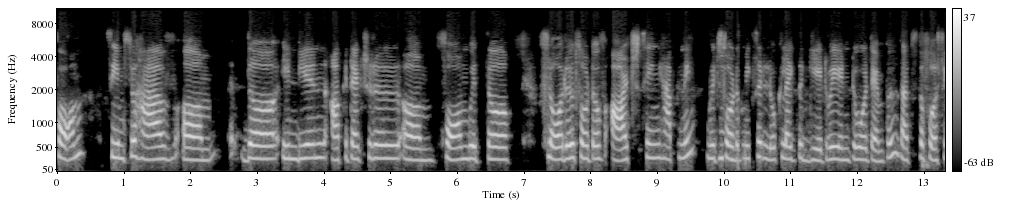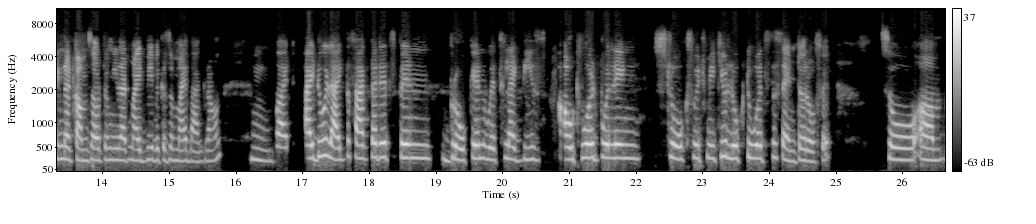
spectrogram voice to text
form seems to have um, the Indian architectural um, form with the floral sort of arch thing happening, which mm-hmm. sort of makes it look like the gateway into a temple. That's the first thing that comes out to me. That might be because of my background. Mm. But I do like the fact that it's been broken with like these outward pulling strokes which make you look towards the center of it. So um,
